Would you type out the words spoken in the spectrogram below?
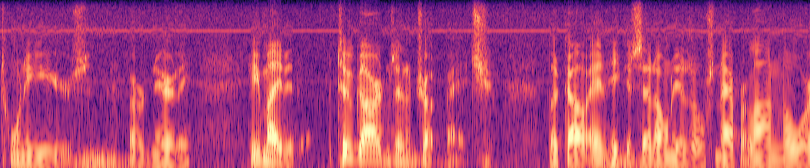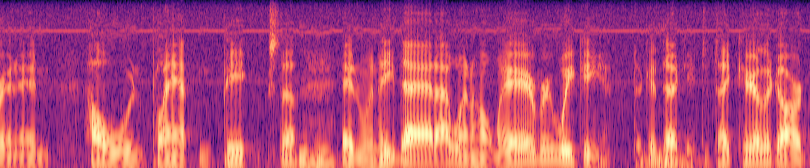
20 years, or nearly. He made it two gardens and a truck patch, because and he could sit on his old snapper lawnmower and and hoe and plant and pick stuff. Mhm. And when he died, I went home every weekend to Kentucky to take care of the garden.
